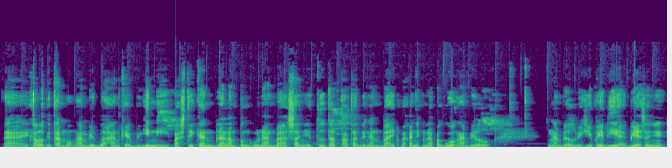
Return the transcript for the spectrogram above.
Nah, kalau kita mau ngambil bahan kayak begini, pastikan dalam penggunaan bahasanya itu tertata dengan baik. Makanya kenapa gua ngambil ngambil Wikipedia biasanya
